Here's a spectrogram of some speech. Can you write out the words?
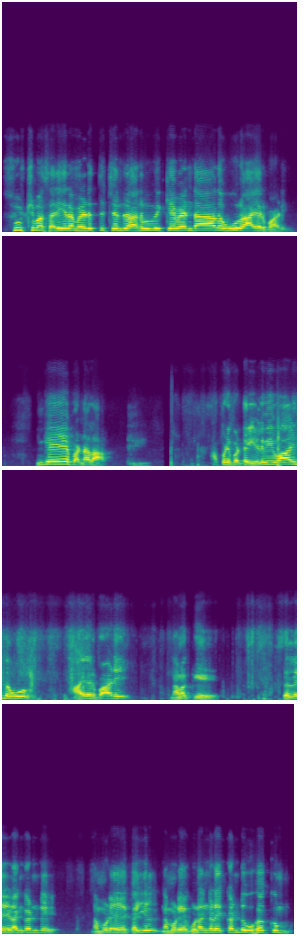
சூட்சும சரீரம் எடுத்து சென்று அனுபவிக்க வேண்டாத ஊர் ஆயர்பாடி. இங்கேயே பண்ணலாம். அப்படிப்பட்ட எளிமை வாய்ந்த ஊர் ஆயர்பாடி. நமக்கு செல்ல இளங்கண்டு நம்முடைய கையில் நம்முடைய குணங்களைக் கண்டு உகக்கும்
